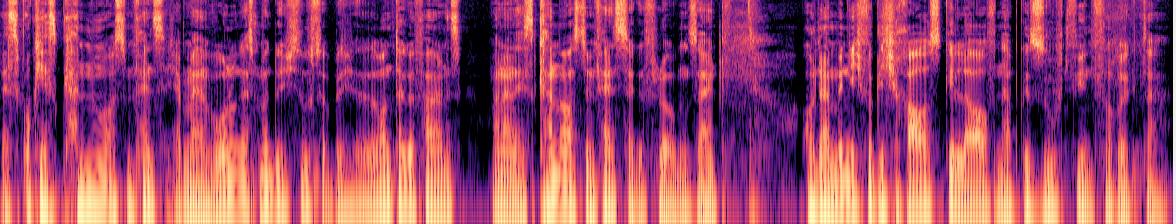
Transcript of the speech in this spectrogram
es, okay, es kann nur aus dem Fenster. Ich habe meine Wohnung erstmal durchsucht, ob es runtergefallen ist. Und dann, es kann nur aus dem Fenster geflogen sein. Und dann bin ich wirklich rausgelaufen, habe gesucht wie ein Verrückter.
